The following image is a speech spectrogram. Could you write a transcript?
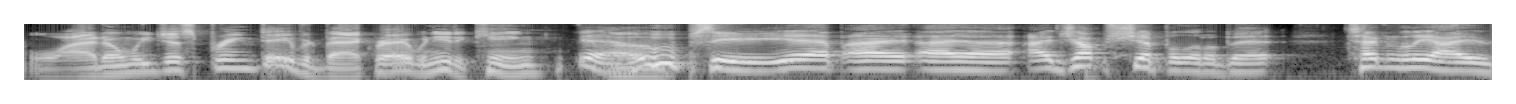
why don't we just bring David back? Right? We need a king. Yeah, Um, oopsie. Yep, I I uh, I jumped ship a little bit. Technically, I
